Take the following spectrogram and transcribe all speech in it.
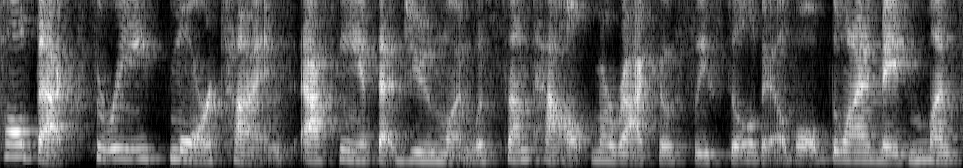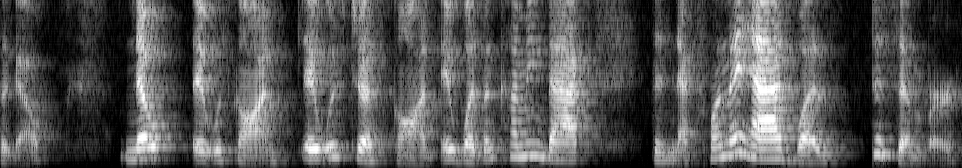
called back three more times asking if that June one was somehow miraculously still available, the one I'd made months ago. Nope, it was gone. It was just gone. It wasn't coming back. The next one they had was December.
